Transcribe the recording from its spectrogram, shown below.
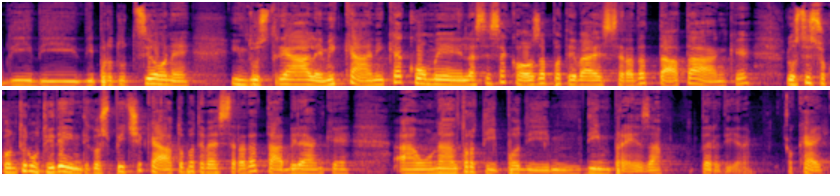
di, di, di, produzione industriale meccanica, come la stessa cosa poteva essere adattata anche, lo stesso contenuto identico, spiccicato, poteva essere adattabile anche a un altro tipo di, di impresa, per dire. Ok?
